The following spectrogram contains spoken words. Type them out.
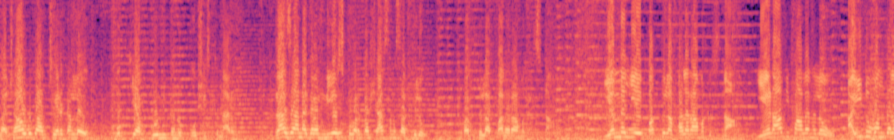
సజావుగా చేరటంలో ముఖ్య భూమికను పోషిస్తున్నారు. రాజానగరం నియోజకవర్గ శాసనసభ్యులు భక్తుల బలరామకృష్ణ. ఎమ్మెల్యే భక్తుల బలరామకృష్ణ ఏడాది పాలనలో ఐదు వందల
